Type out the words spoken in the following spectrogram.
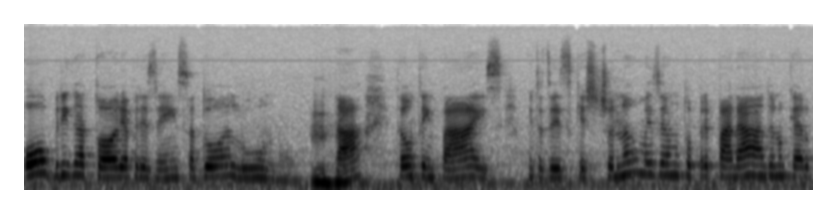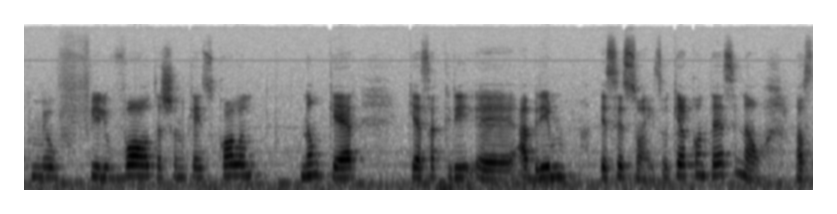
obrigatório a presença do aluno, Uhum. tá? Então, tem pais, muitas vezes questionam, mas eu não estou preparado, eu não quero que meu filho volte, achando que a escola não quer que essa é, abrir exceções. O que acontece, não. Nós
